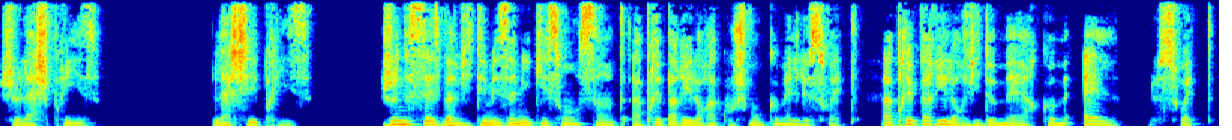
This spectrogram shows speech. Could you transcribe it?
Je lâche prise. Lâcher prise. Je ne cesse d'inviter mes amies qui sont enceintes à préparer leur accouchement comme elles le souhaitent, à préparer leur vie de mère comme elles le souhaitent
